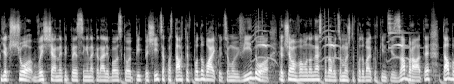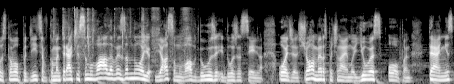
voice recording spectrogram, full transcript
Якщо ви ще не підписані на каналі, обов'язково підпишіться, поставте вподобайку цьому відео. Якщо вам воно не сподобається, можете вподобайку в кінці забрати. Та обов'язково поділіться в коментарях, чи сумували ви за мною. Я сумував дуже і дуже сильно. Отже, з чого ми розпочинаємо? US Open. Теніс,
